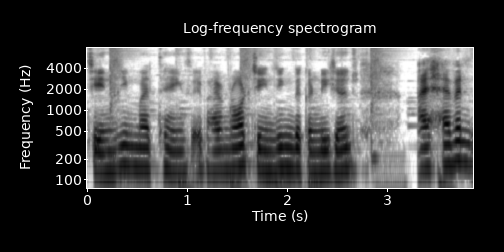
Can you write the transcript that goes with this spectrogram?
changing my things if i'm not changing the conditions i have a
